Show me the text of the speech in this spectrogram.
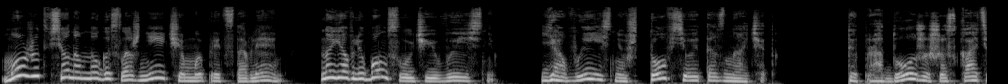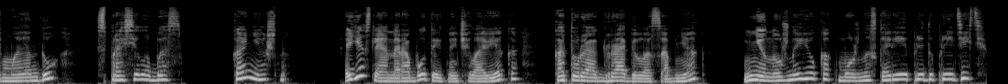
«Может, все намного сложнее, чем мы представляем, но я в любом случае выясню, я выясню, что все это значит. «Ты продолжишь искать Мэнду?» — спросила Бесс. «Конечно. Если она работает на человека, который ограбил особняк, мне нужно ее как можно скорее предупредить.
